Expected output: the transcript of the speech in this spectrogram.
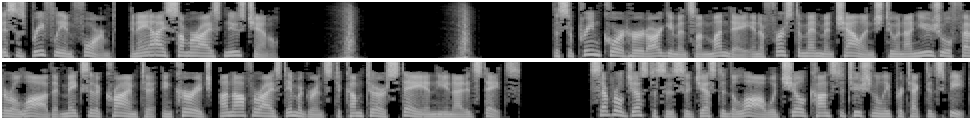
This is Briefly Informed, an AI summarized news channel. The Supreme Court heard arguments on Monday in a First Amendment challenge to an unusual federal law that makes it a crime to encourage unauthorized immigrants to come to or stay in the United States. Several justices suggested the law would chill constitutionally protected speech.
